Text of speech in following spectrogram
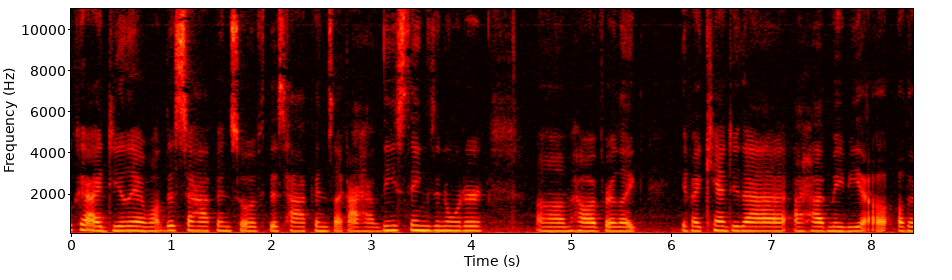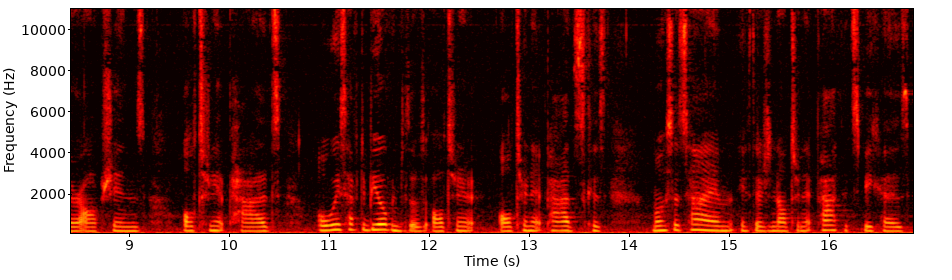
okay, ideally I want this to happen, so if this happens, like I have these things in order. Um, however, like if I can't do that, I have maybe uh, other options, alternate paths. Always have to be open to those alternate alternate paths because most of the time, if there's an alternate path, it's because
